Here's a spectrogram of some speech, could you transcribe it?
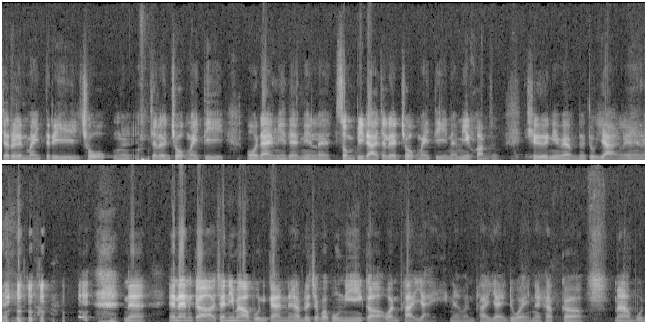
เจริญไมตรีโชคเออเจริญโชคไมตรี โอ้ได้มีแต่นี่เลย สมปีดาเจริญโชคไมตรีนะมีความสุขชื่อนี่แบบดูทุกอย่างเลยเห็นไหมนะดังนั้นก็ช่วงนี้มาเอาบุญกันนะครับ โดยเฉพาะพรุ่งนี้ก็วันพระใหญ่ นะวันพระใหญ่ด้วยนะครับ ก็มาเอาบุญ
